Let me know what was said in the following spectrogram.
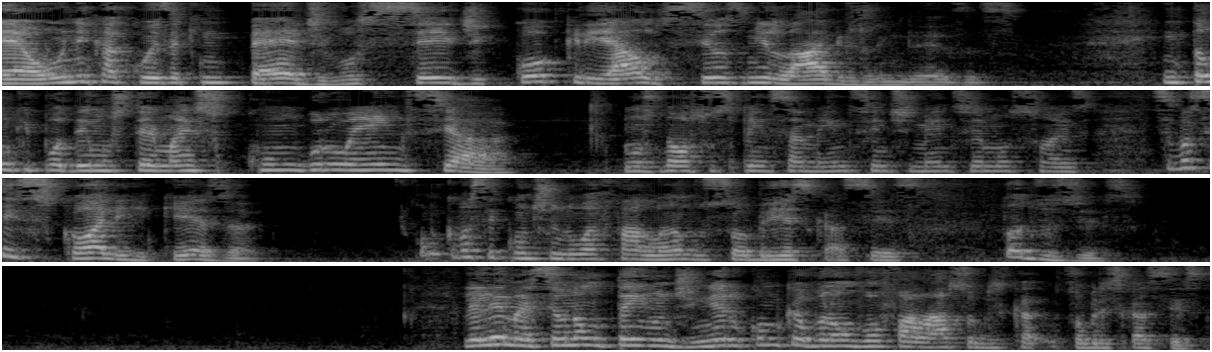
É a única coisa que impede você de co-criar os seus milagres, lindezas. Então que podemos ter mais congruência nos nossos pensamentos, sentimentos e emoções. Se você escolhe riqueza, como que você continua falando sobre escassez todos os dias? Lele, mas se eu não tenho dinheiro, como que eu não vou falar sobre, sobre escassez?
